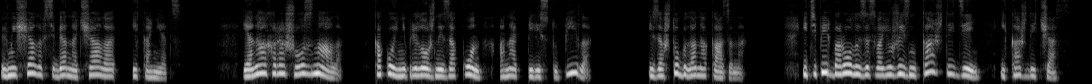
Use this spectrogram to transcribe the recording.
вмещало в себя начало и конец. И она хорошо знала, какой непреложный закон она переступила и за что была наказана. И теперь боролась за свою жизнь каждый день и каждый час.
